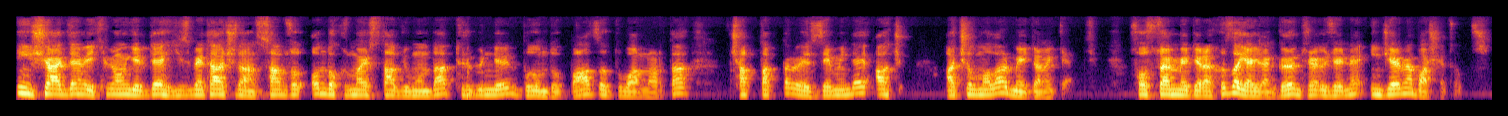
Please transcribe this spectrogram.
inşa edilen ve 2017'de hizmete açılan Samsun 19 Mayıs Stadyumunda tribünlerin bulunduğu bazı duvarlarda çatlaklar ve zeminde aç, açılmalar meydana geldi. Sosyal medyada hızla yayılan görüntüler üzerine inceleme başlatıldı.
